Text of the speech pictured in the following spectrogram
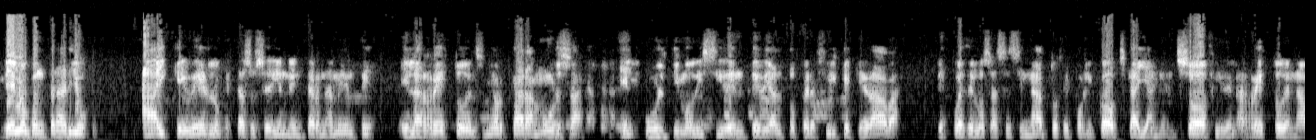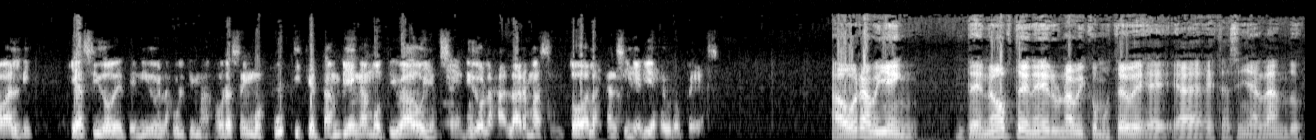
De lo contrario, hay que ver lo que está sucediendo internamente, el arresto del señor Karamurza, el último disidente de alto perfil que quedaba después de los asesinatos de Polikovska y Anensov y del arresto de Navalny, que ha sido detenido en las últimas horas en Moscú y que también ha motivado y encendido las alarmas en todas las cancillerías europeas. Ahora bien, de no obtener una, como usted eh, eh, está señalando,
